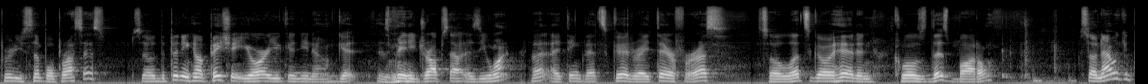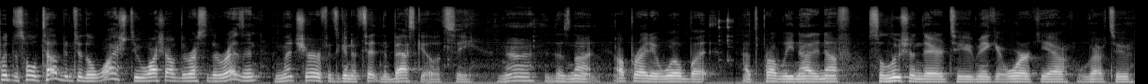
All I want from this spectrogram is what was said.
Pretty simple process. So depending how patient you are, you can, you know, get as many drops out as you want. But I think that's good right there for us. So let's go ahead and close this bottle. So now we can put this whole tub into the wash to wash off the rest of the resin. I'm not sure if it's gonna fit in the basket. Let's see. No, it does not. Upright it will, but that's probably not enough solution there to make it work. Yeah, we'll have to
